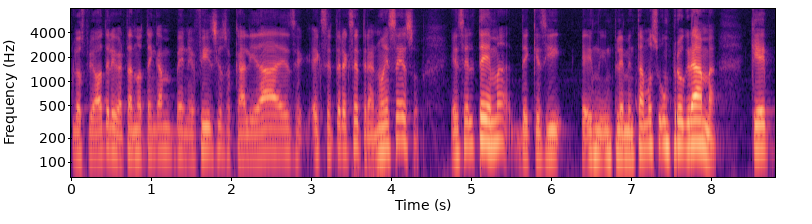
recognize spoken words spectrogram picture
los privados de libertad no tengan beneficios o calidades, e, etcétera, etcétera. No es eso. Es el tema de que si implementamos un programa que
